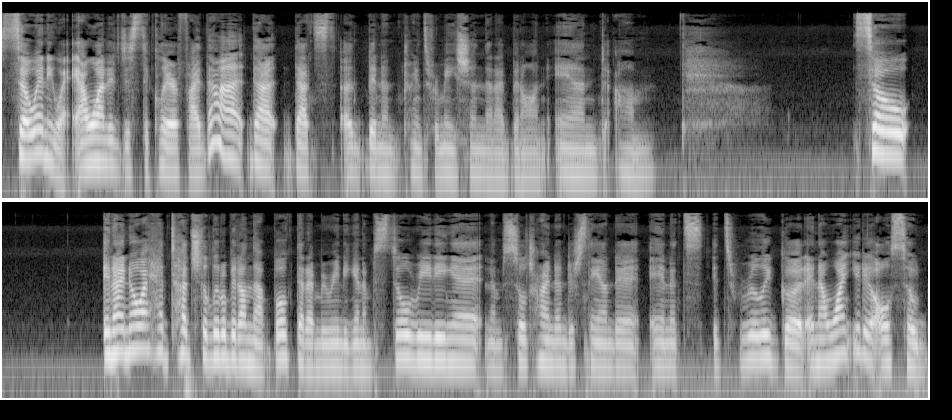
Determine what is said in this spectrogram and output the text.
so anyway, I wanted just to clarify that that that's a, been a transformation that I've been on, and um, so, and I know I had touched a little bit on that book that I've been reading, and I'm still reading it, and I'm still trying to understand it, and it's it's really good. And I want you to also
